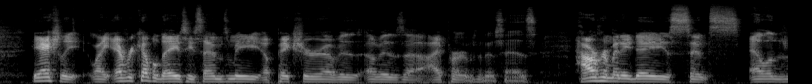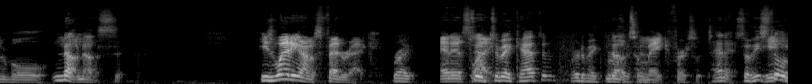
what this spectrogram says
he actually like every couple days he sends me a picture of his of his uh, eye perms and it says however many days since eligible. No, no. He's waiting on his fed FedRec, Right. and it's To, like to make captain or to make first no to lieutenant? make first lieutenant. So he's still a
